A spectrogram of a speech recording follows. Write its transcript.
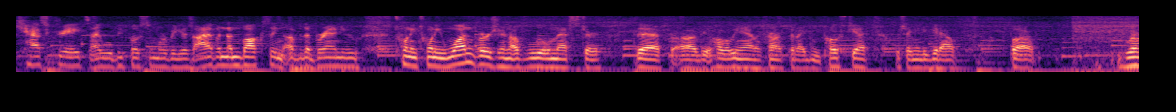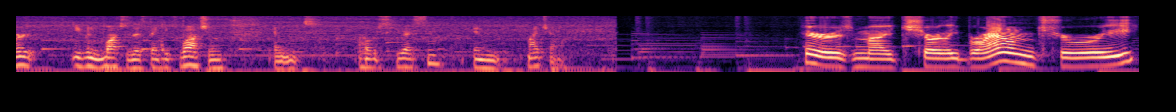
Kaz Creates, I will be posting more videos. I have an unboxing of the brand new 2021 version of Lil Nester, the, uh, the Halloween animatronic that I didn't post yet, which I need to get out. But whoever even watches this, thank you for watching, and I hope to see you guys soon in my channel. Here's my Charlie Brown tree.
